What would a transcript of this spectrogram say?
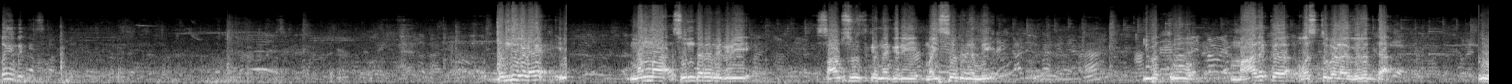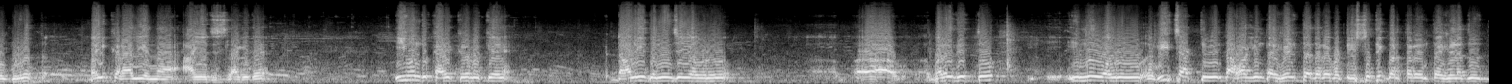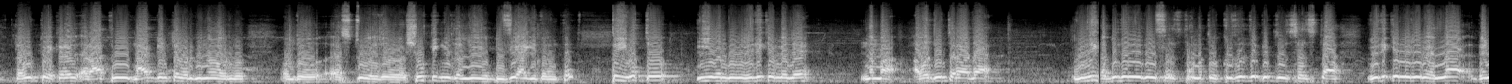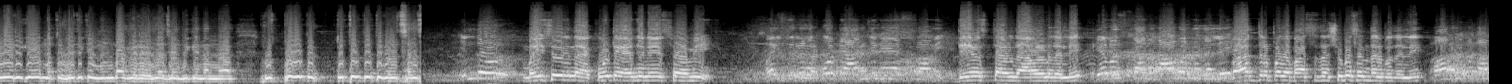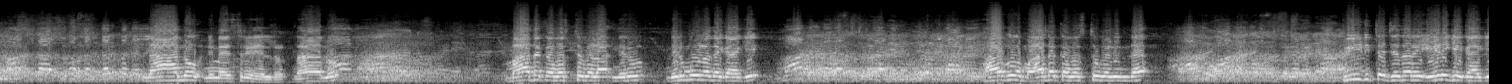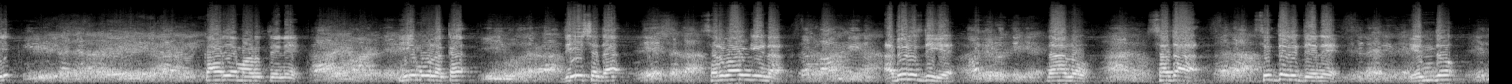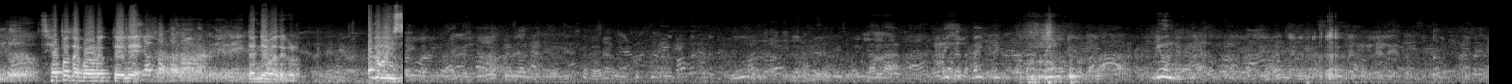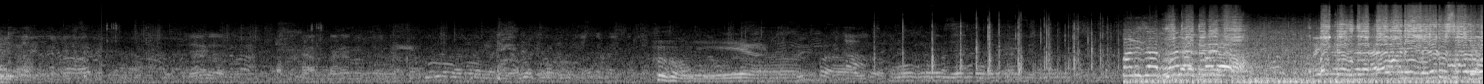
ಬನ್ನಿ ಬಂಧುಗಳೇ, ನಮ್ಮ ಸುಂದರ ನಗರಿ, ಸಾಂಸ್ಕೃತಿಕ ನಗರಿ ಮೈಸೂರಿನಲ್ಲಿ ಇವತ್ತು ಮಾದಕ ವಸ್ತುಗಳ ವಿರುದ್ಧ ಬೃಹತ್ ಬೈಕ್ ರ್ಯಾಲಿಯನ್ನು ಆಯೋಜಿಸಲಾಗಿದೆ. ಈ ಒಂದು ಕಾರ್ಯಕ್ರಮಕ್ಕೆ ಡಾಲಿ ಧನಂಜಯ್ ಅವರು ಬರೆದಿತ್ತು. ಇನ್ನು ಅವರು ರೀಚ್ ಆಗ್ತೀವಿ ಅಂತ ಅವಾಗಿಂದ ಹೇಳ್ತಾ ಇದ್ದಾರೆ ಬಟ್ ಎಷ್ಟೊತ್ತಿಗೆ ಬರ್ತಾರೆ ಅಂತ ಹೇಳೋದು ಡೌಟ್ ಯಾಕಂದ್ರೆ ರಾತ್ರಿ ನಾಲ್ಕು ಗಂಟೆವರೆಗೂ ಅವರು ಒಂದು, ಅಷ್ಟು ಇದು ಶೂಟಿಂಗ್ ಇದರಲ್ಲಿ ಬ್ಯುಸಿ ಆಗಿದ್ದಾರಂತೆ. ಇವತ್ತು ಈ ಒಂದು ವೇದಿಕೆ ಮೇಲೆ ನಮ್ಮ ಅವಧೂತರಾದ ಅಭಿನಂದನೆ ಸಂಸ್ಥೆ ಮತ್ತು ಕೃತಜ್ಞತೆ ಸಂಸ್ಥೆ ವೇದಿಕೆ ಮೇಲಿರುವ ಎಲ್ಲ ಗಣ್ಯರಿಗೆ ಮತ್ತು ವೇದಿಕೆ ಮುಂಭಾಗಿರುವ ಎಲ್ಲ ಜನರಿಗೆ ನನ್ನ ಹೃತ್ಪೂರ್ವಕ ಕೃತಜ್ಞತೆಗಳು ಇಂದು ಮೈಸೂರಿನ ಕೋಟೆ ಆಂಜನೇಯ ಸ್ವಾಮಿ ದೇವಸ್ಥಾನದ ಆವರಣದಲ್ಲಿ ದೇವಸ್ಥಾನದ ಆವರಣದಲ್ಲಿ ಭಾದ್ರಪದ ಮಾಸದ ಶುಭ ಸಂದರ್ಭದಲ್ಲಿ ನಾನು ನಿಮ್ಮ ಹೆಸರು ಎಲ್ಲರು ಎಲ್ರು. ನಾನು ಮಾದಕ ವಸ್ತುಗಳ ನಿರು ನಿರ್ಮೂಲನೆಗಾಗಿ ಮಾದಕ ವಸ್ತುಗಳ ನಿರ್ಮೂಲನೆಗಾಗಿ ಹಾಗೂ ಮಾದಕ ವಸ್ತುಗಳಿಂದ ಪೀಡಿತ ಜನರ ಏಳಿಗೆಗಾಗಿ ಕಾರ್ಯ ಮಾಡುತ್ತೇನೆ. ಈ ಮೂಲಕ ದೇಶದ ಸರ್ವಾಂಗೀಣ ಸರ್ವಾಂಗೀಣ ಅಭಿವೃದ್ಧಿಗೆ ನಾನು ಸದಾ ಸಿದ್ಧರಿದ್ದೇನೆ ಎಂದು ಶಪಥ ಮಾಡುತ್ತೇನೆ. ಧನ್ಯವಾದಗಳು. ಭಾಗವಹಿಸಿ. ದಯಮಾಡಿ ಎರಡು ಸಾಲು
